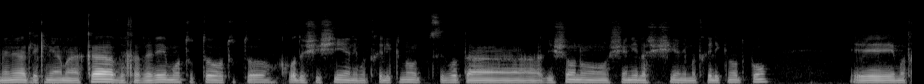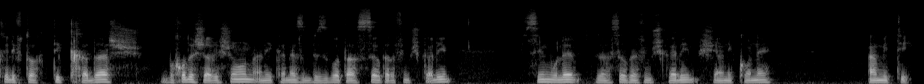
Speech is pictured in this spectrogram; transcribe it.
מניות לקנייה מעקב, וחברים, אוטוטו, אוטוטו, חודש שישי אני מתחיל לקנות, סביבות הראשון או שני לשישי אני מתחיל לקנות פה. אה, מתחיל לפתוח תיק חדש. בחודש הראשון אני אכנס בסביבות ה-10,000 שקלים. שימו לב, זה 10,000 שקלים שאני קונה אמיתי,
